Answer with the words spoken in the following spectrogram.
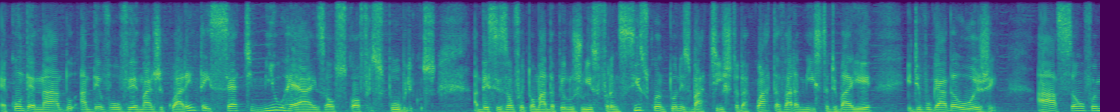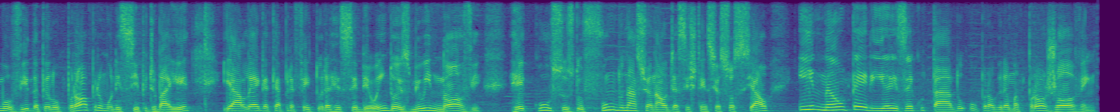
é condenado a devolver mais de 47 mil reais aos cofres públicos. A decisão foi tomada pelo juiz Francisco Antunes Batista, da quarta vara mista de Bahia, e divulgada hoje. A ação foi movida pelo próprio município de Bahia e alega que a prefeitura recebeu em 2009 recursos do Fundo Nacional de Assistência Social e não teria executado o programa Pro Jovem.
